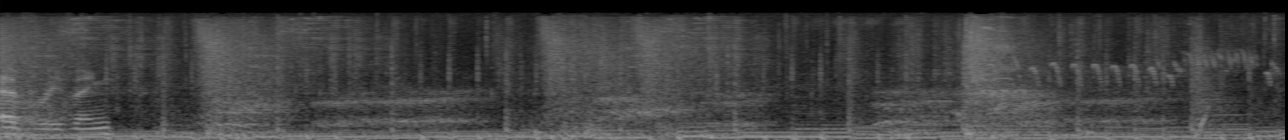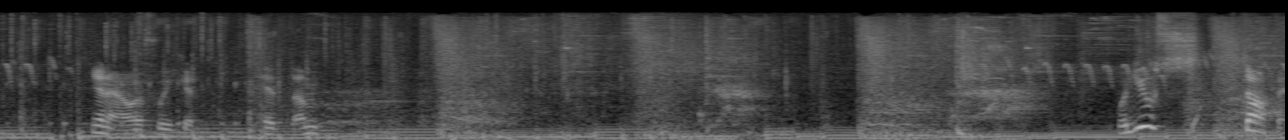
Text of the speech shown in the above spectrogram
everything. You know, if we could hit them. Would you stop it?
